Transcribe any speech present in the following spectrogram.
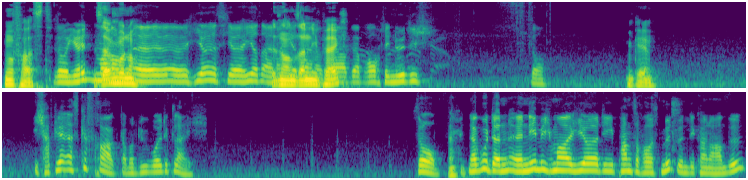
nur fast. So, hier hinten Ist noch, irgendwo ein, äh, hier ist hier, hier ist einer. Ist noch ein einer. Sandy-Pack? Wer, wer braucht den nötig? So. Okay. Ich habe ja erst gefragt, aber du wollte gleich. So, na gut, dann äh, nehme ich mal hier die Panzerfaust mit, wenn die keiner haben will.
